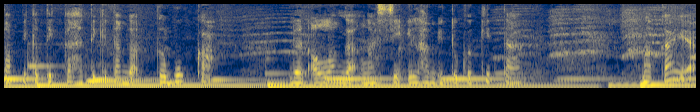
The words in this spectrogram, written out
tapi ketika hati kita nggak kebuka dan Allah nggak ngasih ilham itu ke kita maka ya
